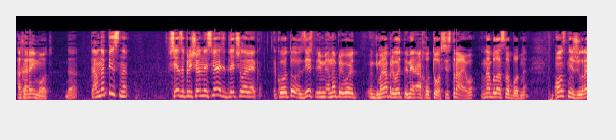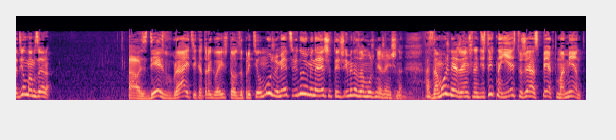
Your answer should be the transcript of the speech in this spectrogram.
Ахараймот. Да? Там написано все запрещенные связи для человека. Так вот, то, здесь она приводит, Гимара приводит пример Ахото, сестра его. Она была свободна. Он с ней жил, родил Мамзера. А здесь, в Брайте, который говорит, что он запретил мужу, имеется в виду именно Эшетыш, именно замужняя женщина. А замужняя женщина действительно есть уже аспект, момент,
